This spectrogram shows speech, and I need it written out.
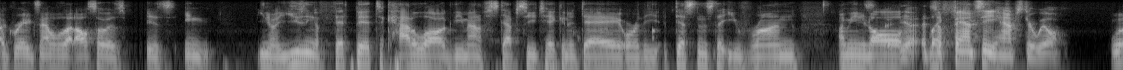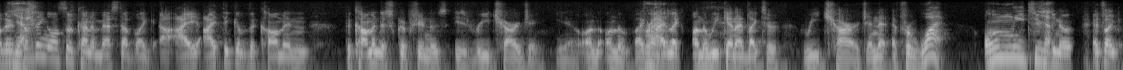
a great example of that also is is in you know using a Fitbit to catalog the amount of steps that you take in a day or the distance that you've run. I mean, it all yeah, it's like a fancy hamster wheel. Well, there's Yeah. something also kind of messed up. Like I, I think of the common, the common description is, is recharging. You know, on on the like I like on the weekend I'd like to recharge, and that, for what? Only to Yeah. you know, it's like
